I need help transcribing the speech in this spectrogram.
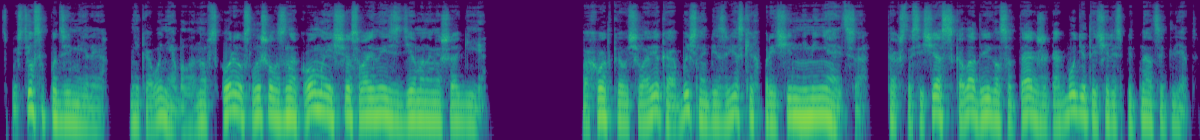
Спустился в подземелье. Никого не было, но вскоре услышал знакомые еще с войны с демонами шаги. Походка у человека обычно без веских причин не меняется, так что сейчас скала двигался так же, как будет и через пятнадцать лет.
